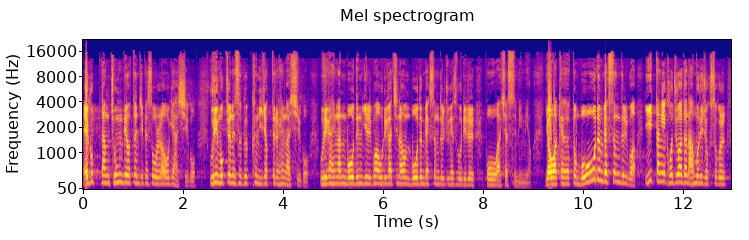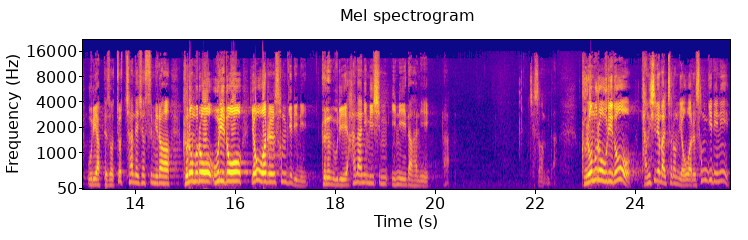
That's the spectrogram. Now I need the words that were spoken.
애굽 땅 종되었던 집에서 올라오게 하시고 우리 목전에서 그 큰 이적들을 행하시고 우리가 행한 모든 길과 우리가 지나온 모든 백성들 중에서 우리를 보호하셨음이며 여호와께서 또 모든 백성들과 이 땅에 거주하던 아모리 족속을 우리 앞에서 쫓아내셨음이라. 그러므로 우리도 여호와를 섬기리니 그는 우리의 하나님이심이니이다 하니라. 죄송합니다. 그러므로 우리도 당신의 말처럼 여호와를 섬기리니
